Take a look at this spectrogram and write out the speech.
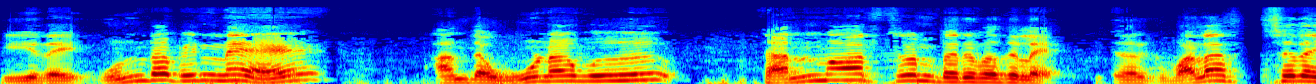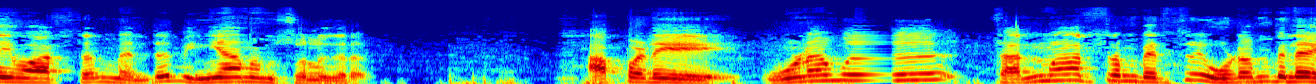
இதை உண்ட பின்னே அந்த உணவு தன்மாற்றம் பெறுவதில் இதற்கு வளர்சிதை மாற்றம் என்று விஞ்ஞானம் சொல்லுகிறது. அப்படி உணவு தன்மாற்றம் பெற்று உடம்பிலே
